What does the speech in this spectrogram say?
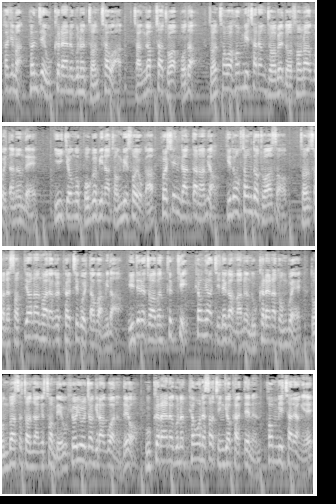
하지만 현재 우크라이나군은 전차와 장갑차 조합보다 전차와 험비 차량 조합을 더 선호하고 있다는데 이 경우 보급이나 정비 소요가 훨씬 간단 하며 기동성도 좋아서 전선에서 뛰어난 활약을 펼치고 있다고 합니다. 이들의 조합은 특히 평야 지대가 많은 우크라이나 동부의 돈바스 전장에서 매우 효율적이라고 하는데요. 우크라이나군은 평원에서 진격할 때는 험비 차량에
